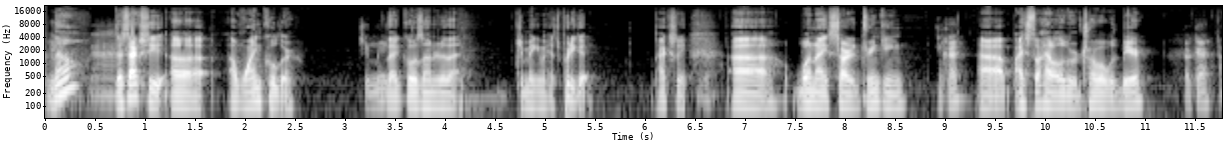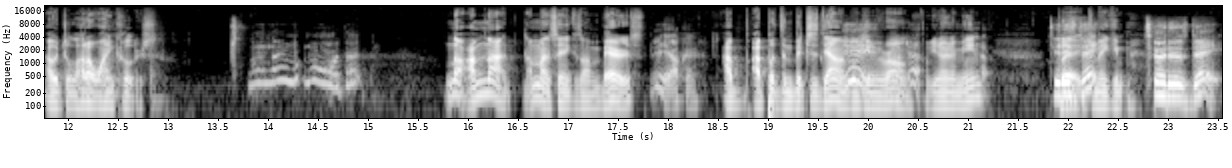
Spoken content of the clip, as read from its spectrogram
No, Nah. there's actually a a wine cooler Jamaican. that goes under that Jamaican. man. It's pretty good, actually. Uh, when I started drinking, Okay. uh, I still had a little bit of trouble with beer. Okay. I would do a lot of wine coolers. No, no, no with that. No, I'm not. I'm not saying it because I'm embarrassed. Yeah. Okay. I I put them bitches down. don't get me wrong. doubt. You know what I mean? To but this day. Jamaican. To this day.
